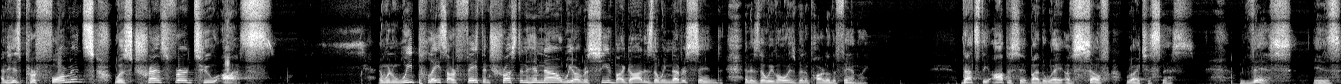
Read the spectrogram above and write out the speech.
and his performance was transferred to us. And when we place our faith and trust in him now, we are received by God as though we never sinned and as though we've always been a part of the family. That's the opposite, by the way, of self righteousness. This is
